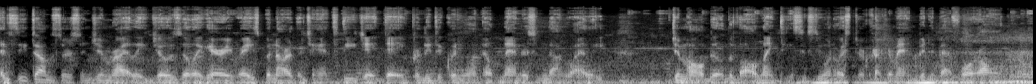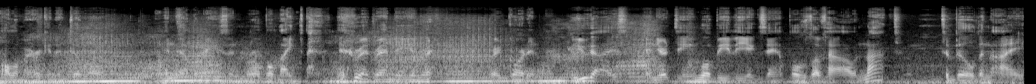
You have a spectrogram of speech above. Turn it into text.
And see Tom Thurston, Jim Riley, Joe Zillig, Harry Race, Bernard the Chance, DJ Dave, Perlita Quinlan, Elton Anderson, Don Wiley, Jim Hall, Bill Duvall, 1961 Oyster Cracker Man, Bit It Bat 4, All, All American until uh, and Eloise and Robo Knight, and Red Randy and Red, Red Gordon. You guys and your team will be the examples of how not to build an I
